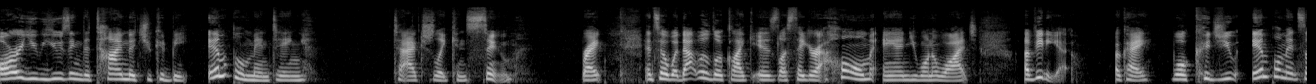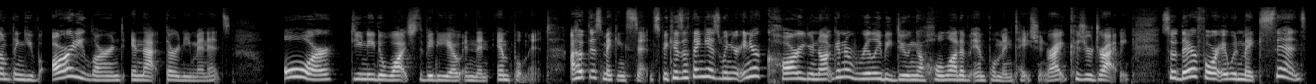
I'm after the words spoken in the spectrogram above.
are you using the time that you could be implementing to actually consume, right? And so what that would look like is let's say you're at home and you want to watch a video, okay? Well, could you implement something you've already learned in that 30 minutes? Or do you need to watch the video and then implement? I hope that's making sense because the thing is, when you're in your car, you're not going to really be doing a whole lot of implementation, right? Because you're driving. So, therefore, it would make sense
